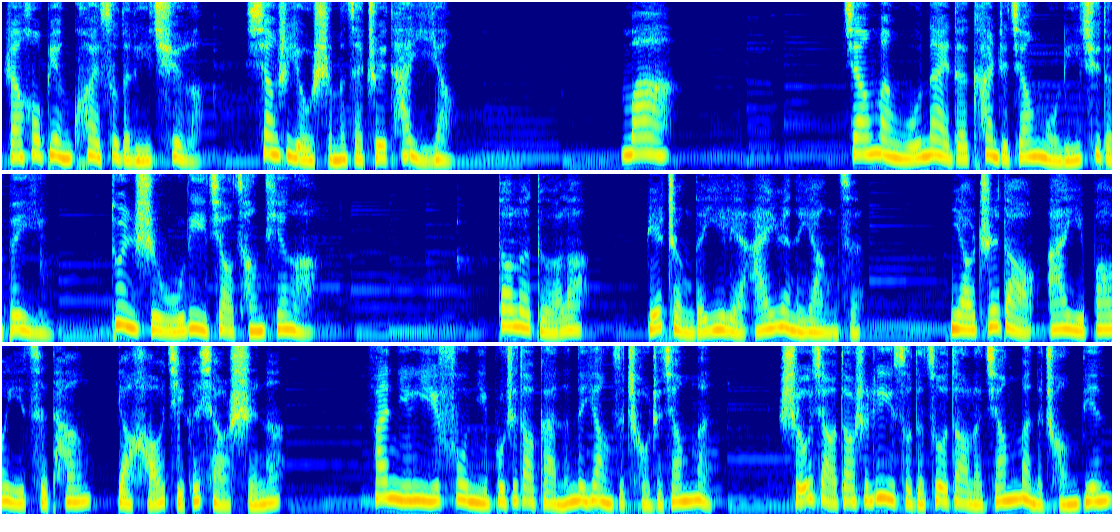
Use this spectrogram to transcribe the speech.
然后便快速的离去了，像是有什么在追他一样。妈，江曼无奈的看着江母离去的背影，顿时无力叫苍天啊！到了得了，别整的一脸哀怨的样子。你要知道，阿姨煲一次汤要好几个小时呢。安宁一副你不知道感恩的样子，瞅着江曼，手脚倒是利索的坐到了江曼的床边。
